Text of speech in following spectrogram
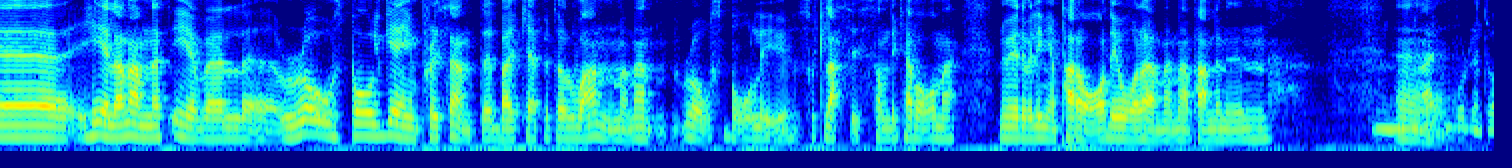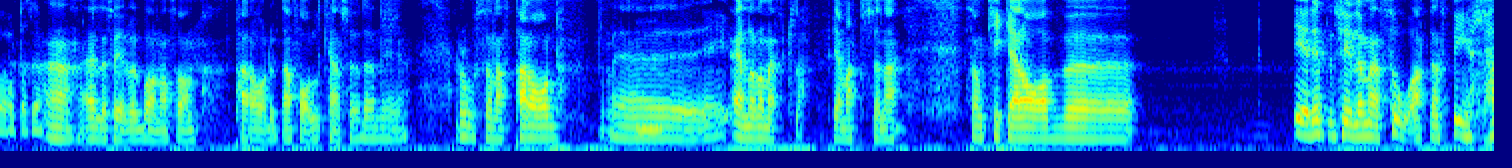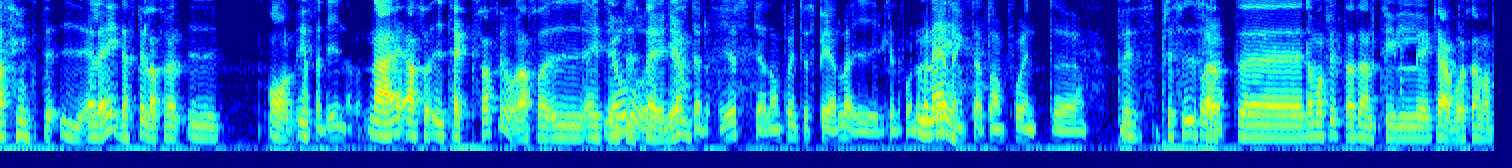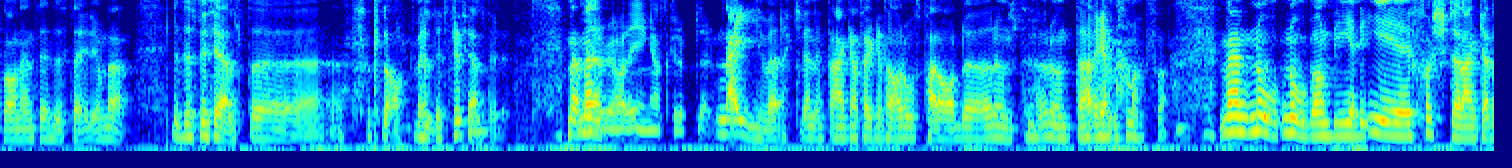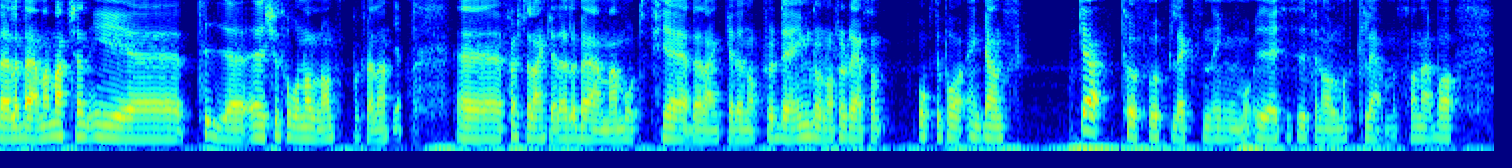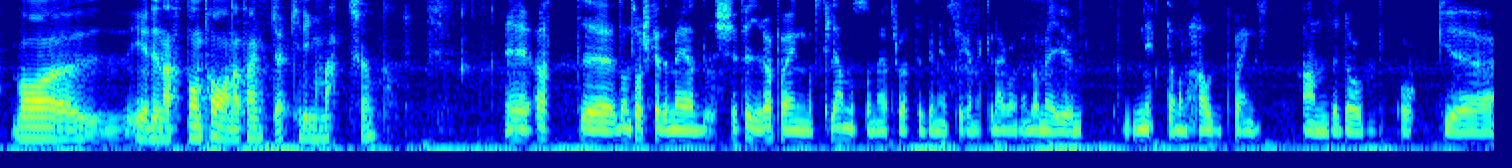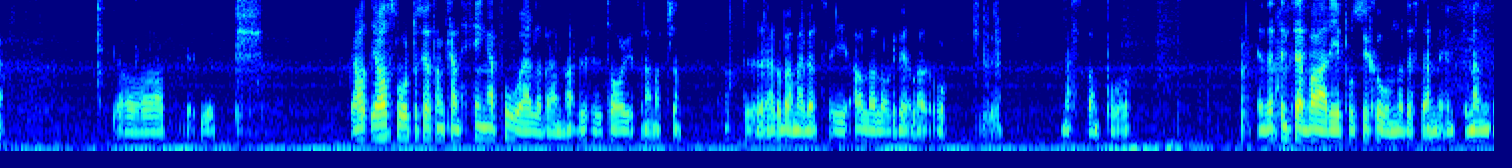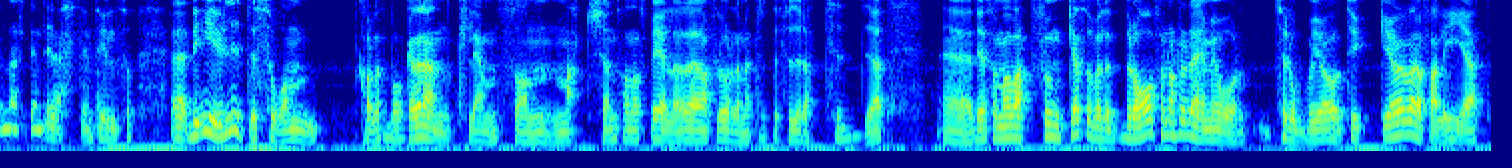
hela namnet är väl Rose Bowl Game Presented by Capital One. Men, Rose Bowl är ju så klassiskt som det kan vara med. Nu är det väl ingen parad i år här med, pandemin. Mm, Eh. nej, borde det inte vara hoppas jag. Ja, eller så är det väl bara någon sån parad utan folk kanske. Den är rosornas parad. Eh, En av de mest klassiska matcherna. Som kickar av. Eh, är det inte till och med så att den spelas inte i LA? Den spelas väl i... I Pasadena nej, alltså i Texas i år. Alltså i AT&T Stadium. just det, just det. De får inte spela i Kalifornien. Det var det jag tänkte. Att de får inte... Precis, precis att eh, de har flyttat den till Cowboys hemmaplan, AT&T Stadium där. Lite speciellt eh, såklart, väldigt speciellt är det. Men, men Jerry har inga skrupler. nej, verkligen inte. Han kan säkert ha en rosparad eh, runt, runt arenan också. Men nog, nog om det. Det är första rankade Alabama. Matchen är eh, 10, eh, 22.00 på kvällen. Japp. Eh, första rankade Alabama mot fjärde rankade Notre Dame. Då Notre Dame som åkte på en ganska tuff uppläxning i ACC-finalen mot Clemson. Här. Vad, vad är dina spontana tankar kring matchen? Eh, att de torskade med 24 poäng mot Clemson. och Jag tror att det blir minst lika mycket den här gången. De är ju 19,5 poängs underdog. Och eh, ja, jag, har- jag har svårt att se att de kan hänga på Alabama överhuvudtaget i den här matchen. Att eh, Alabama är bättre i alla lagdelar och nästan på jag tänkte säga varje position och det stämmer ju inte men nästintill. Nästintill så. Det är ju lite så kolla tillbaka till den Clemson-matchen som de spelade där de förlorade med 34-10. att, eh, Det som har varit funkat så väldigt bra för Notre Dame i år tror jag, tycker jag i alla fall, är att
